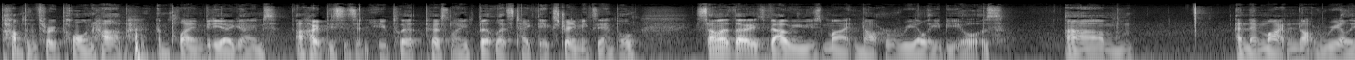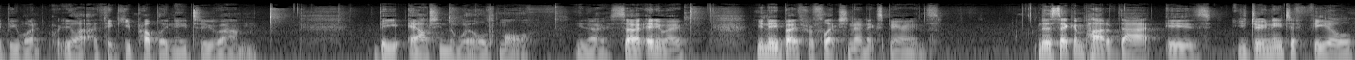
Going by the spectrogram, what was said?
pumping through Pornhub and playing video games, I hope this isn't you personally, but let's take the extreme example. Some of those values might not really be yours. Um, and they might not really be like. I think you probably need to um, be out in the world more, you know. So, anyway, you need both reflection and experience. The second part of that is you do need to feel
